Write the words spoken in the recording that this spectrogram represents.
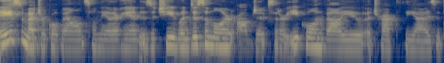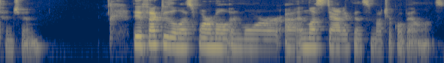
Asymmetrical balance, on the other hand, is achieved when dissimilar objects that are equal in value attract the eye's attention. The effect is a less formal and more uh, and less static than symmetrical balance.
